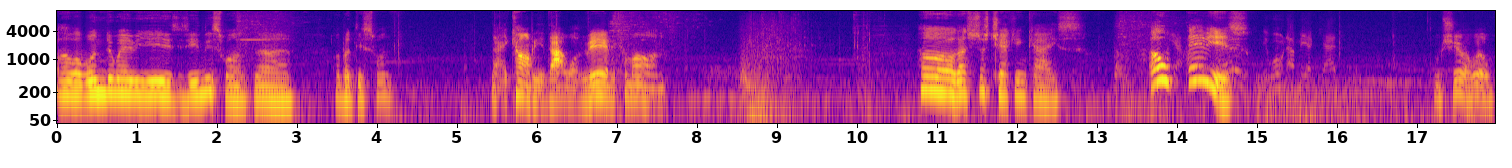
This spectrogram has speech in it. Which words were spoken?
Oh, I wonder where he is. Is he in this one? No. What about this one? Nah, it can't be that one, really. Come on. Oh, let's just check in case. Oh, there he is. I'm sure I will.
